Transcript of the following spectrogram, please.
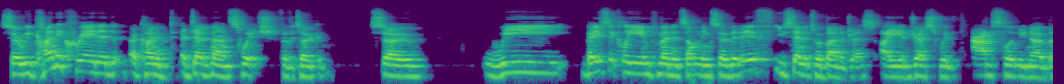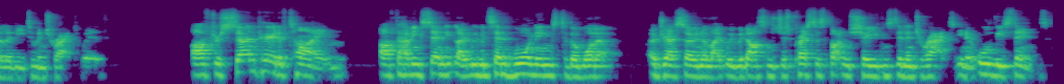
So we kind of created a kind of a dead man switch for the token. So we basically implemented something so that if you send it to a burn address, i.e., address with absolutely no ability to interact with, after a certain period of time, after having sent like we would send warnings to the wallet address owner, like we would ask them to just press this button to show you can still interact, you know, all these things.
